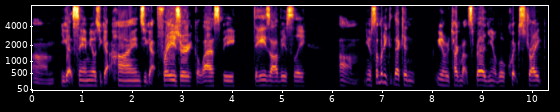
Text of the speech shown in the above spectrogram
Um, you got Samuels, you got Hines, you got Frazier, Gallaspy, Dayes, obviously. Um, you know, somebody that can, you know, we're talking about spread. You know, a little quick strike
